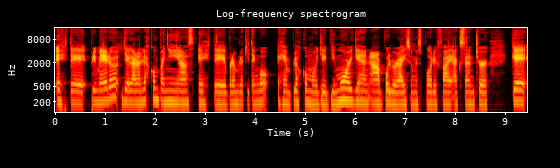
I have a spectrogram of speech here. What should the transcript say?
Este, primero llegaron las compañías, este, por ejemplo, aquí tengo ejemplos como JP Morgan, Apple, Verizon, Spotify, Accenture, que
